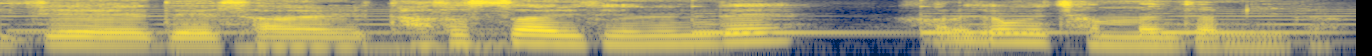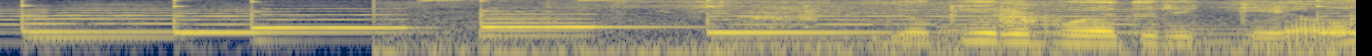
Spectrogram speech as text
이제 4살, 5살이 되는데 하루 종일 잠만 잡니다. 여기를 보여드릴게요.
